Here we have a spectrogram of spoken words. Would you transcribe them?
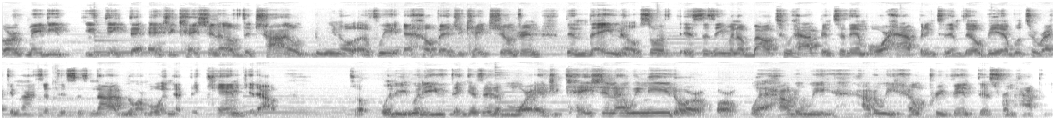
Or maybe you think the education of the child, you know, if we help educate children, then they know. So if this is even about to happen to them or happening to them, they'll be able to recognize that this is not normal and that they can get out. So what do you what do you think? Is it a more education that we need or or what how do we how do we help prevent this from happening?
